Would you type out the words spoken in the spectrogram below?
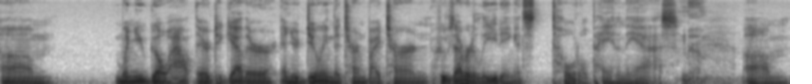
um, when you go out there together and you're doing the turn by turn, who's ever leading, it's total pain in the ass. Um,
